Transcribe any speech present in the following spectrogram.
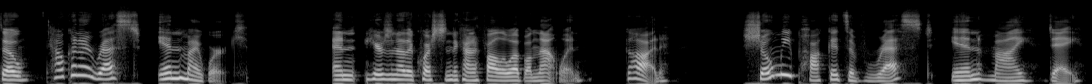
So, how can I rest in my work? And here's another question to kind of follow up on that one God, show me pockets of rest in my day.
